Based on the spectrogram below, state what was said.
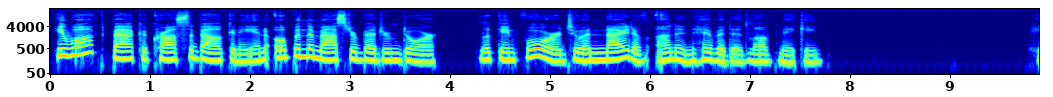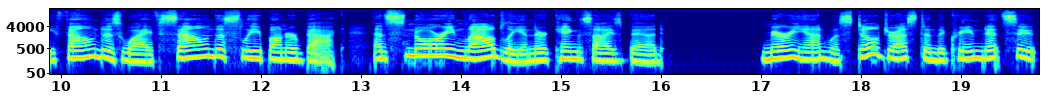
He walked back across the balcony and opened the master bedroom door, looking forward to a night of uninhibited lovemaking. He found his wife sound asleep on her back and snoring loudly in their king size bed. Maryann was still dressed in the cream knit suit.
